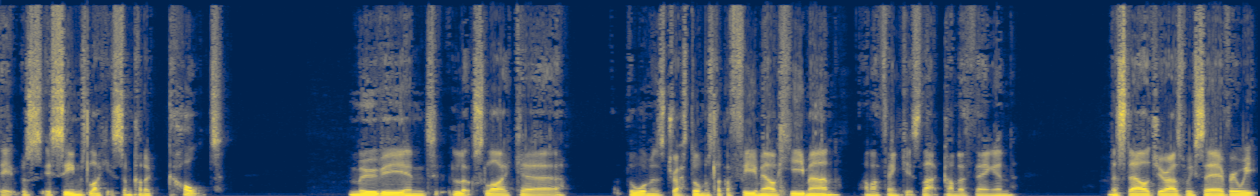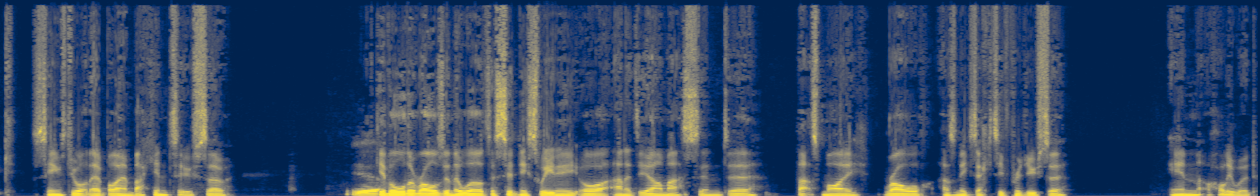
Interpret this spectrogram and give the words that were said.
it was. It seems like it's some kind of cult movie, and looks like. Uh, the woman's dressed almost like a female He-Man, and I think it's that kind of thing. And nostalgia, as we say every week, seems to be what they're buying back into. So, yeah, give all the roles in the world to Sydney Sweeney or Ana de Armas, and uh, that's my role as an executive producer in Hollywood.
